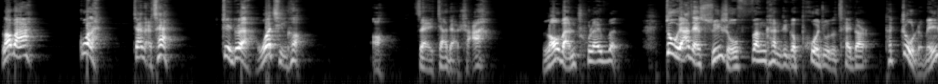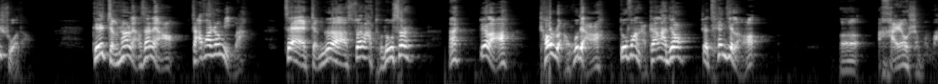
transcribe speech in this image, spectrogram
老板，过来加点菜，这顿我请客。”哦，再加点啥？老板出来问。豆芽仔随手翻看这个破旧的菜单，他皱着眉说道：“给整上两三两炸花生米吧，再整个酸辣土豆丝儿。哎，对了啊。”炒软乎点啊，多放点干辣椒。这天气冷，呃，还要什么吗？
